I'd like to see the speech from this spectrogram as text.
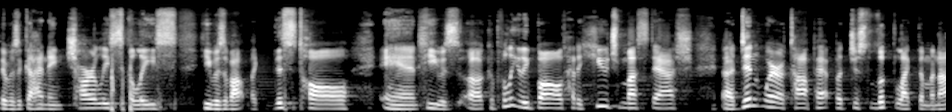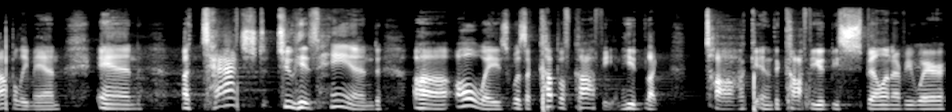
there was a guy named Charlie Scalise. He was about like this tall, and he was uh, completely bald, had a huge mustache, uh, didn't wear a top hat, but just looked like the Monopoly man. And attached to his hand uh, always was a cup of coffee. And he'd like talk, and the coffee would be spilling everywhere.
